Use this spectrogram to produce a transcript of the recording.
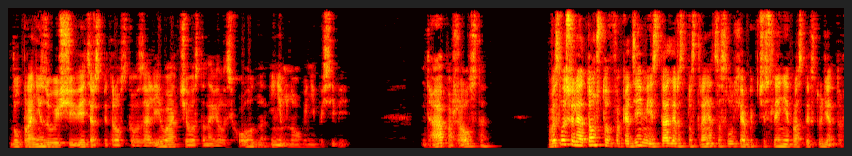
Дул пронизывающий ветер с Петровского залива, отчего становилось холодно и немного не по себе. «Да, пожалуйста». «Вы слышали о том, что в Академии стали распространяться слухи об отчислении простых студентов?»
